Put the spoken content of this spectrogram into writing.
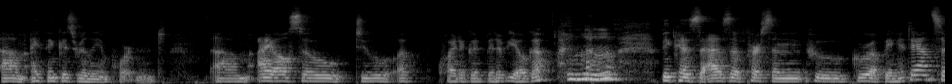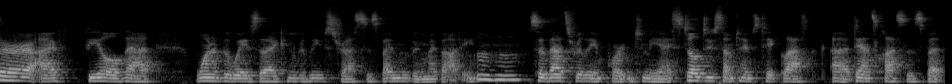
um, I think is really important. Um, I also do a quite a good bit of yoga because as a person who grew up being a dancer, I feel that one of the ways that I can relieve stress is by moving my body. So that's really important to me. I still do sometimes take glass, uh, dance classes, but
